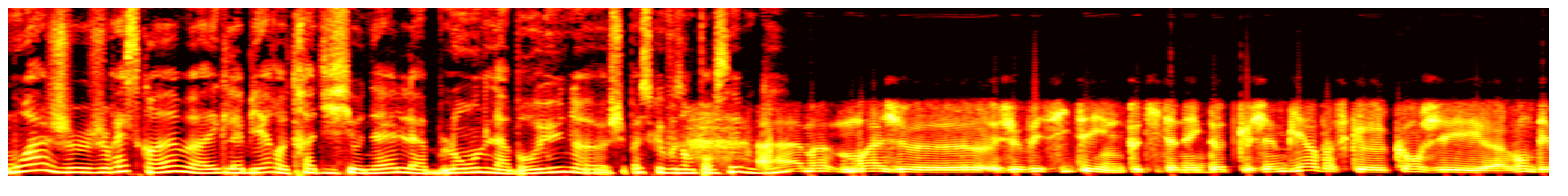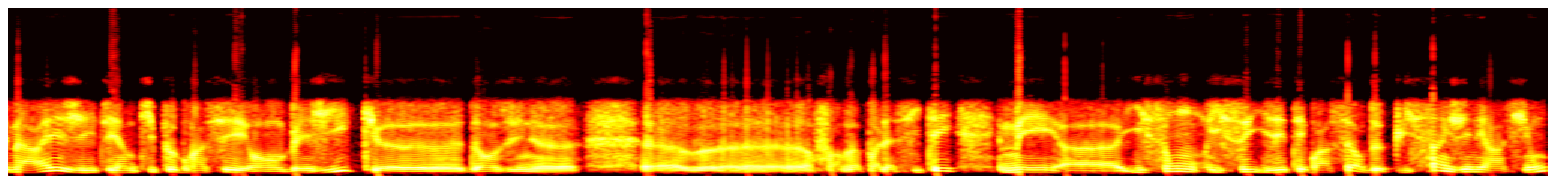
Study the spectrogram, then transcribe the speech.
Moi, je, je reste quand même avec la bière traditionnelle, la blonde, la brune. Euh, Je sais pas ce que vous en pensez, vous. Ah, moi- je, je vais citer une petite anecdote que j'aime bien parce que quand j'ai, avant de démarrer, j'ai été un petit peu brassé en Belgique euh, dans une, euh, enfin, on va pas la citer, mais ils sont, ils, étaient brasseurs depuis cinq générations.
